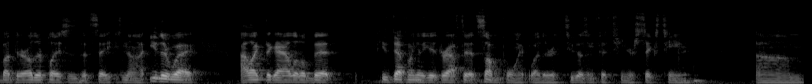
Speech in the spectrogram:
but there are other places that say he's not. Either way, I like the guy a little bit. He's definitely going to get drafted at some point, whether it's 2015 or 16. Um,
